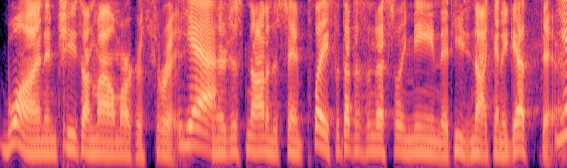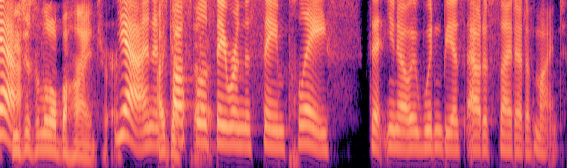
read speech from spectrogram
one and she's on mile marker three. Yeah. And they're just not in the same place, but that doesn't necessarily mean that he's not going to get there. Yeah. He's just a little behind her. Yeah, and it's possible that. if they were in the same place that you know it wouldn't be as out of sight, out of mind.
